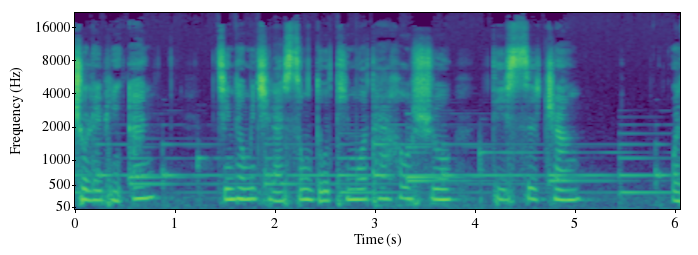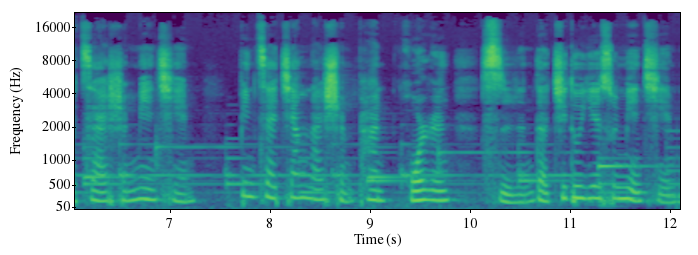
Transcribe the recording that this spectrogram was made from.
主内平安。今天我们一起来诵读提摩太后书第四章。我在神面前，并在将来审判活人死人的基督耶稣面前，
